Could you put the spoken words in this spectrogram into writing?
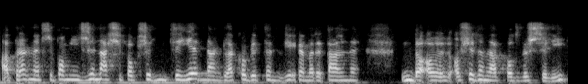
a pragnę przypomnieć, że nasi poprzednicy jednak dla kobiet ten wiek emerytalny do, o 7 lat podwyższyli.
